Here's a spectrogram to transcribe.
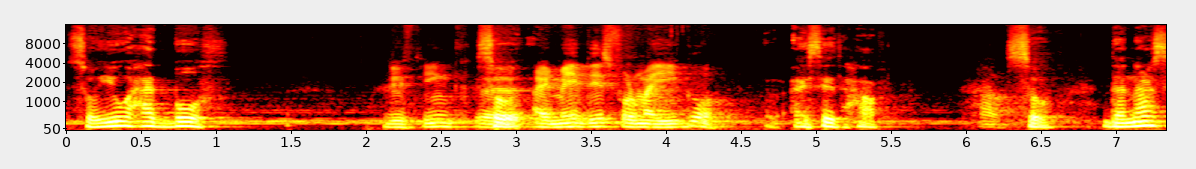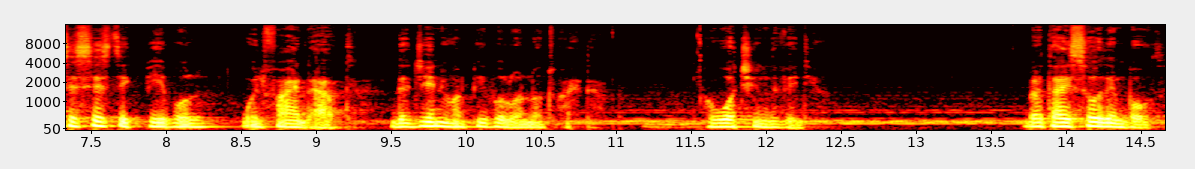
So you had both. Do you think uh, So- I made this for my ego? I said half. Half. So the narcissistic people will find out. The genuine people will not find out watching the video. But I saw them both.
